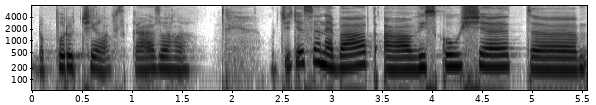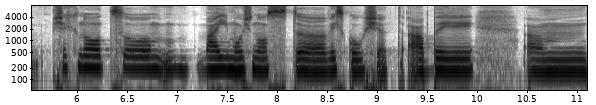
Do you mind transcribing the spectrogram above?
doporučila, vzkázala? Určitě se nebát a vyzkoušet eh, všechno, co mají možnost eh, vyzkoušet, aby um,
